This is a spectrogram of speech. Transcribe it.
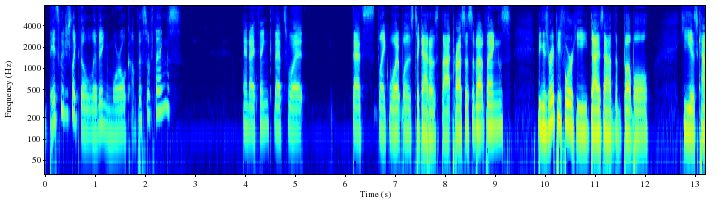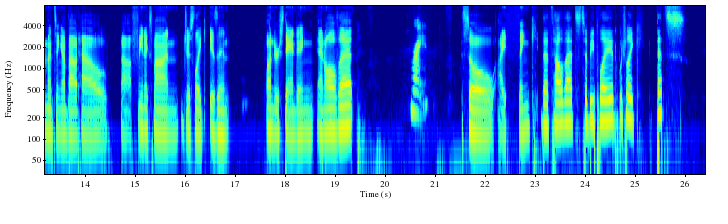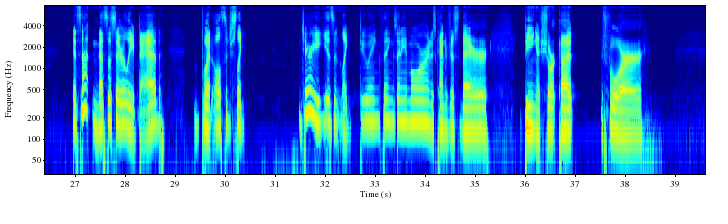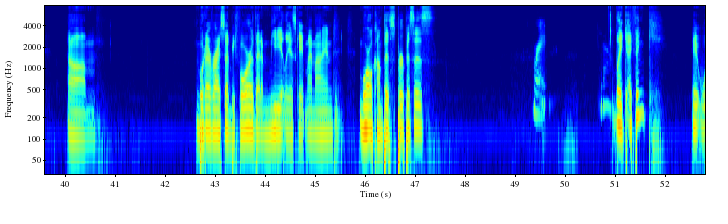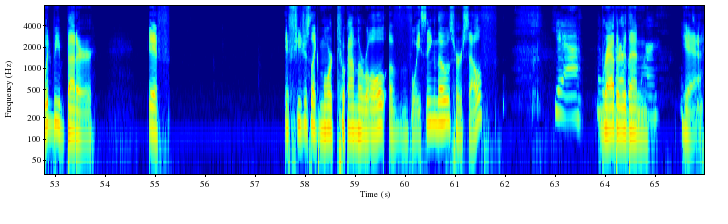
basically just like the living moral compass of things. And I think that's what that's like what was Takato's thought process about things. Because right before he dives out of the bubble, he is commenting about how uh, Phoenixmon just like isn't understanding and all of that. Right. So I think that's how that's to be played, which like that's it's not necessarily bad, but also just like Jerry isn't like doing things anymore and is kind of just there being a shortcut for um whatever I said before that immediately escaped my mind moral compass purposes Right. Like I think it would be better if if she just like more took on the role of voicing those herself. Yeah. That would give her a Rather than- Yeah.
